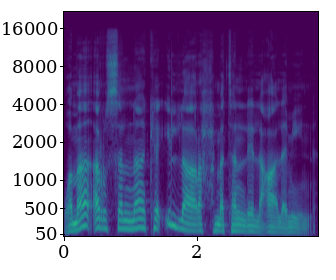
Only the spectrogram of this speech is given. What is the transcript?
وما أرسلناك إلا رحمة للعالمين.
